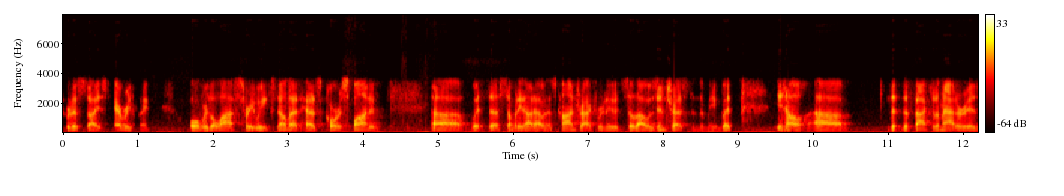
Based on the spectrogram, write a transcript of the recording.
criticized everything over the last three weeks. Now that has corresponded uh, with uh, somebody not having his contract renewed. So that was interesting to me. But you know, uh, the, the fact of the matter is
